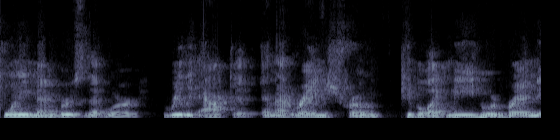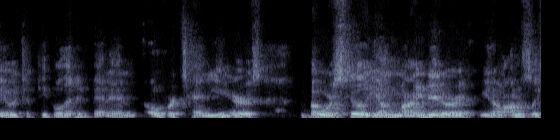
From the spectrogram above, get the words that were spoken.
20 members that were really active. And that ranged from people like me who were brand new to people that had been in over 10 years, but were still young minded or, you know, honestly,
